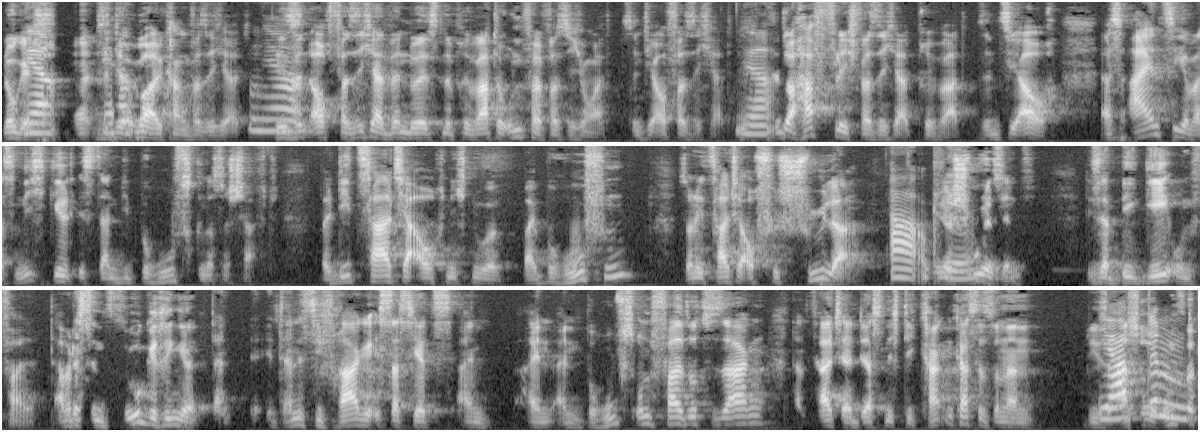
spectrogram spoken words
Logisch. Ja. Die sind ja. ja überall krankenversichert. Ja. Die sind auch versichert, wenn du jetzt eine private Unfallversicherung hast. Sind die auch versichert. Ja. Sind auch haftpflichtversichert privat. Sind sie auch. Das Einzige, was nicht gilt, ist dann die Berufsgenossenschaft. Weil die zahlt ja auch nicht nur bei Berufen, sondern die zahlt ja auch für Schüler, ah, okay. die in der Schule sind. Dieser BG-Unfall. Aber das sind so geringe, dann, dann ist die Frage, ist das jetzt ein, ein, ein Berufsunfall sozusagen? Dann zahlt ja das nicht die Krankenkasse, sondern ja, stimmt. Unfall.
